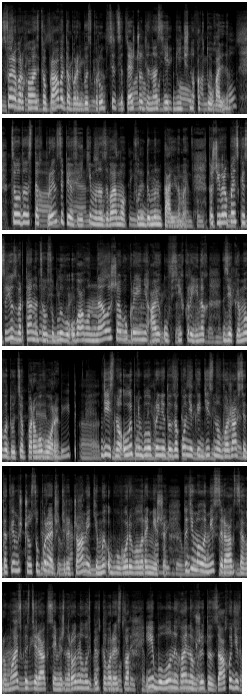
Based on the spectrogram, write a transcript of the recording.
Сфера верховенства права та боротьби з корупцією це те, що для нас є вічно актуальним. Це один з тих принципів, які ми називаємо фундаментальними. Тож європейський союз звертає на це особливу увагу не лише в Україні, а й у всіх країнах, з якими ведуться переговори. Дійсно, у липні було прийнято закон, який дійсно вважався таким, що суперечить речам, які ми обговорювали раніше. Тоді мала місце реакція громадськості, реакція міжнародного співтовариства, і було негайно вжито заходів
